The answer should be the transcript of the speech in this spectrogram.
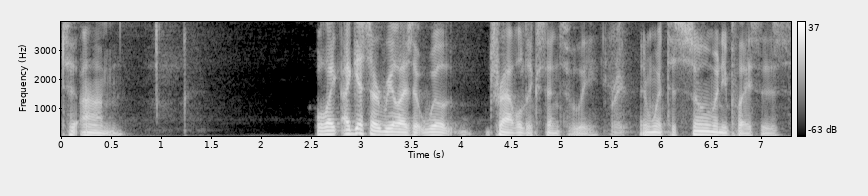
to um. Well, like I guess I realized that Will traveled extensively Right. and went to so many places,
